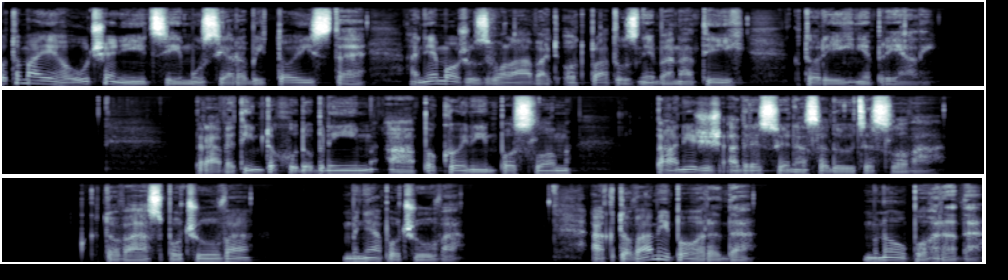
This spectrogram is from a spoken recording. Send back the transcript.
potom aj jeho učeníci musia robiť to isté a nemôžu zvolávať odplatu z neba na tých, ktorí ich neprijali. Práve týmto chudobným a pokojným poslom pán Ježiš adresuje nasledujúce slová. Kto vás počúva, mňa počúva. A kto vami pohrda, mnou pohrda.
